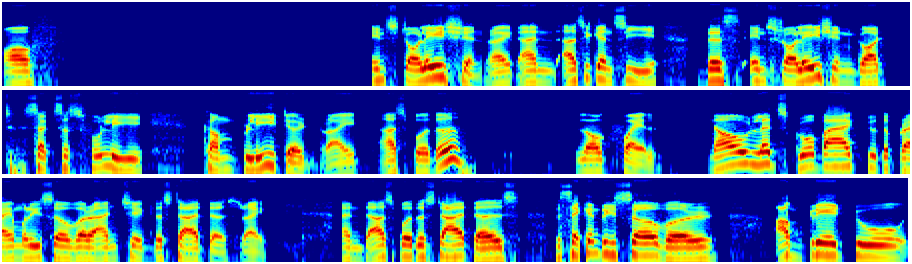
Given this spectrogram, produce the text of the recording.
of installation right? And as you can see this installation got successfully completed right as per the log file. Now let's go back to the primary server and check the status right and as per the status the secondary server upgrade to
